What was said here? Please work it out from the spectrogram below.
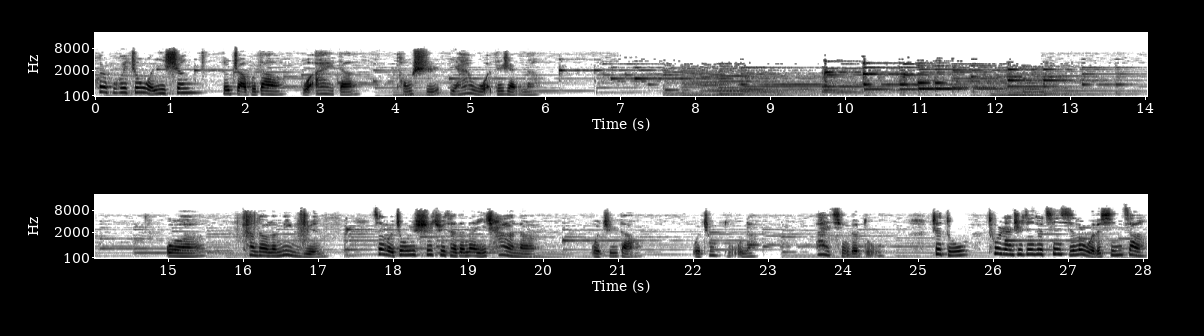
会不会终我一生都找不到我爱的。同时也爱我的人呢？我看到了命运，在我终于失去他的那一刹那，我知道我中毒了，爱情的毒。这毒突然之间就侵袭了我的心脏，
